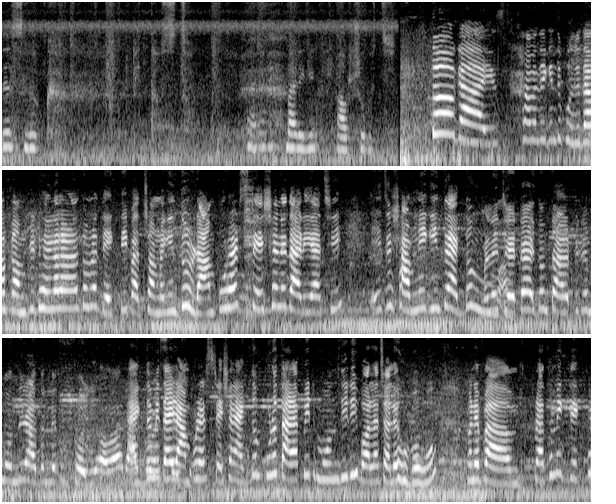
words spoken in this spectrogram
দিস লুক বাড়ি গিয়ে আউটশো করছি। তো গাইস আমাদের কিন্তু পুজো দেওয়া কমপ্লিট হয়ে গেল। আর তোমরা দেখতেই পাচ্ছ, আমরা কিন্তু রামপুরহাট স্টেশনে দাঁড়িয়ে আছি। এই যে কিন্তু একদম মানে যেটা একদম তারাপীঠের মন্দির আদলে তৈরি হওয়া একদমই তাই রামপুরহাট স্টেশন একদম পুরো তারাপীঠ মন্দিরই বলা চলে হুবহু। মানে প্রাথমিক দেখতে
